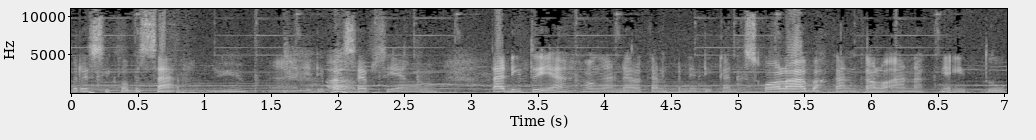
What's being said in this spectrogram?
beresiko besar. Iya. Nah, jadi persepsi yang tadi itu ya mengandalkan pendidikan ke sekolah bahkan kalau anaknya itu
